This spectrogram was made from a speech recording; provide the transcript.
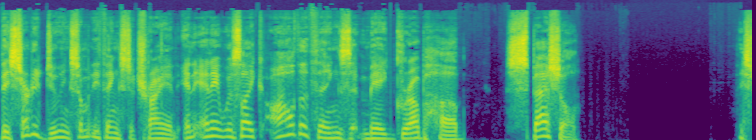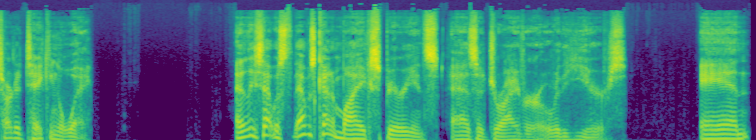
They started doing so many things to try and, and, and it was like all the things that made Grubhub special, they started taking away. at least that was, that was kind of my experience as a driver over the years. And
